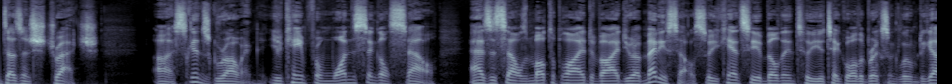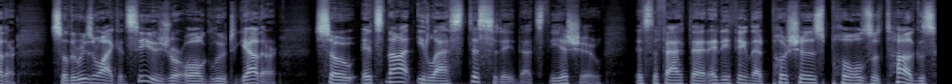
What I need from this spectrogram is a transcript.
doesn't stretch. Uh, skin's growing. You came from one single cell. As the cells multiply, divide, you have many cells. So you can't see a building until you take all the bricks and glue them together. So the reason why I can see you is you're all glued together. So it's not elasticity that's the issue. It's the fact that anything that pushes, pulls, or tugs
